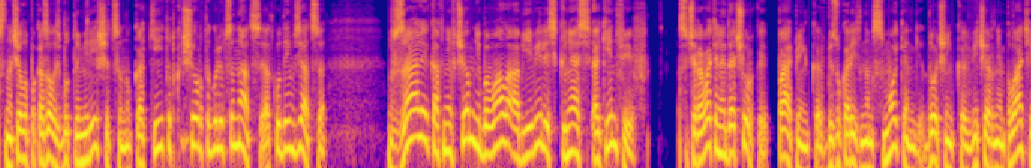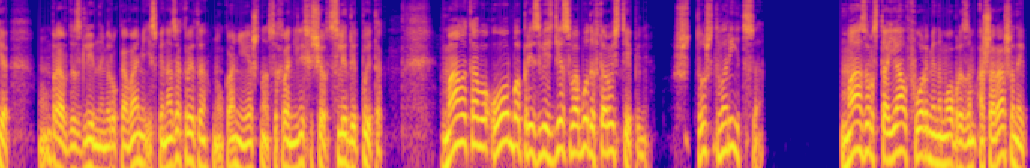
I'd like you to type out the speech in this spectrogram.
Сначала показалось, будто мерещится, но какие тут к черту галлюцинации, откуда им взяться? В зале, как ни в чем не бывало, объявились князь Акинфиев с очаровательной дочуркой, папенька в безукоризненном смокинге, доченька в вечернем платье, ну, правда, с длинными рукавами и спина закрыта. Ну, конечно, сохранились еще следы пыток. Мало того, оба при звезде свободы второй степени. Что ж творится? Мазур стоял форменным образом ошарашенный,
